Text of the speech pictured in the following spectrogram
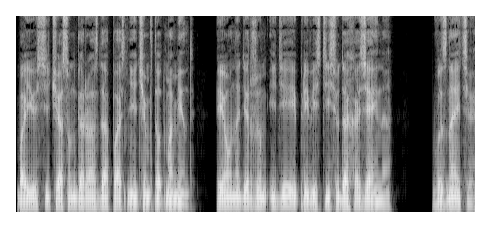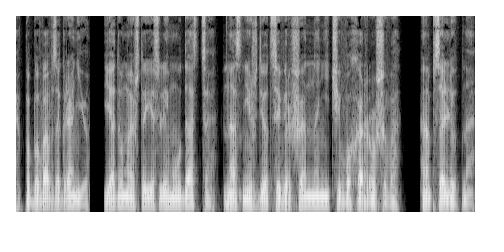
«Боюсь, сейчас он гораздо опаснее, чем в тот момент. И он одержим идеей привести сюда хозяина. Вы знаете, побывав за гранью, я думаю, что если ему удастся, нас не ждет совершенно ничего хорошего. Абсолютно.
